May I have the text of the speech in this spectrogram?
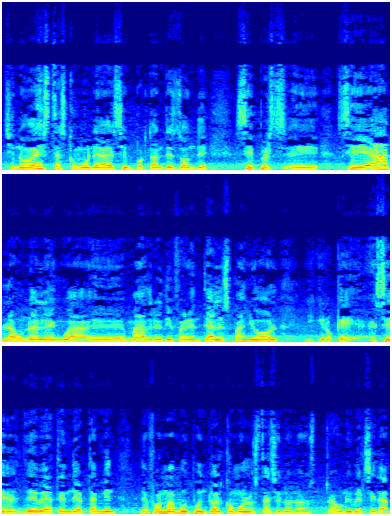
sino estas comunidades importantes donde se, eh, se habla una lengua eh, madre diferente al español y creo que se debe atender también de forma muy puntual como lo está haciendo nuestra universidad.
